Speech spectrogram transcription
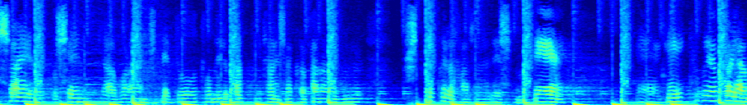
サイドとセンター、ボランチでどう止めるかっていう対策は必ずしてくるはずですので、えー、結局やっぱり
